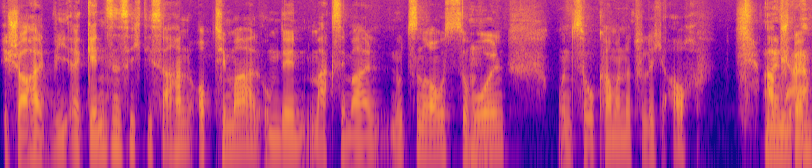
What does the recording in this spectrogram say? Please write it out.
Ich schaue halt, wie ergänzen sich die Sachen optimal, um den maximalen Nutzen rauszuholen. Mhm. Und so kann man natürlich auch Und dann,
